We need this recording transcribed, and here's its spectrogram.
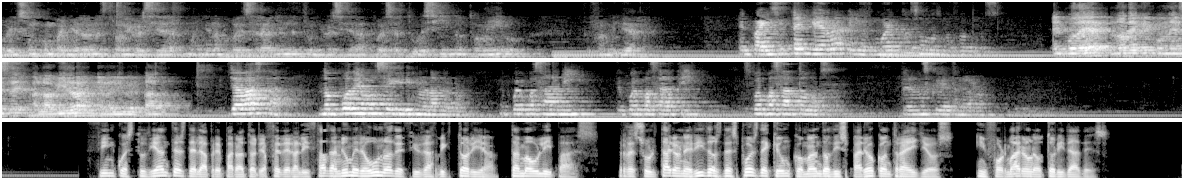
Hoy es un compañero de nuestra universidad, mañana puede ser alguien de tu universidad, puede ser tu vecino, tu amigo, tu familiar. El país está en guerra y los muertos somos nosotros. El poder no debe imponerse a la vida ni a la libertad. Ya basta, no podemos seguir ignorándolo. Me puede pasar a mí, te puede pasar a ti, nos pasar todos. Tenemos que detenerlo. Cinco estudiantes de la Preparatoria Federalizada número 1 de Ciudad Victoria, Tamaulipas, resultaron heridos después de que un comando disparó contra ellos, informaron autoridades.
